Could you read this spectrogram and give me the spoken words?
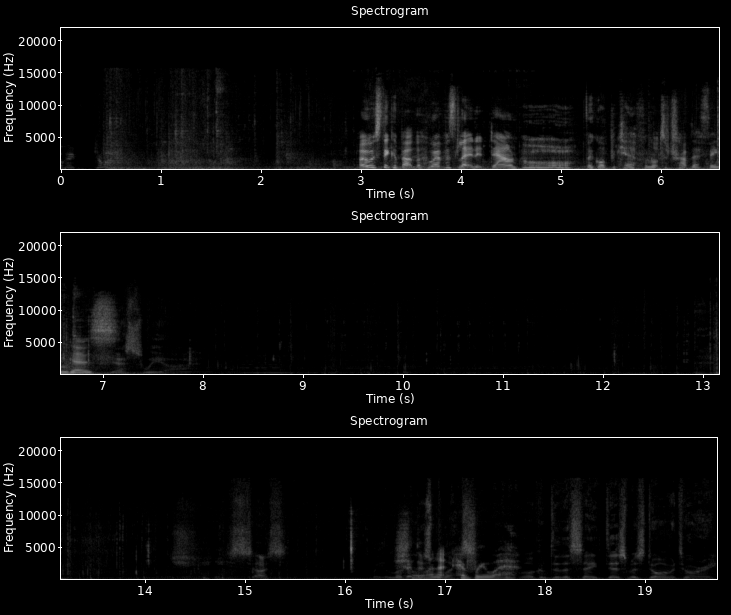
Okay, come on. I always think about the whoever's letting it down. Oh, they got to be careful not to trap their fingers. Yes, we are. Jesus. Wait, Look at this place. everywhere. Welcome to the St. Dismas Dormitory.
